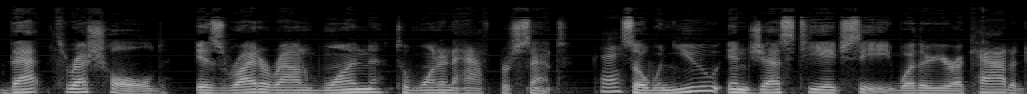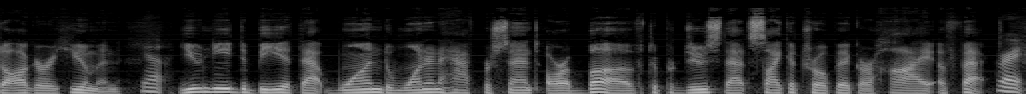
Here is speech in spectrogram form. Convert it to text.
That threshold is right around one to one and a half percent. Okay. So when you ingest THC, whether you're a cat, a dog, or a human, Yeah. you need to be at that one to one and a half percent or above to produce that psychotropic or high effect. Right.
